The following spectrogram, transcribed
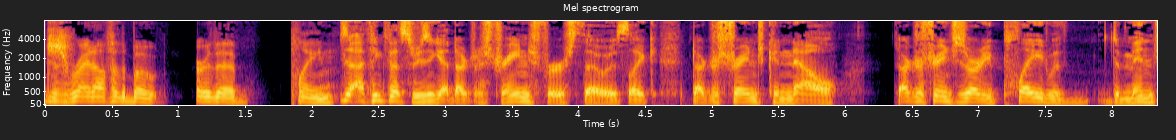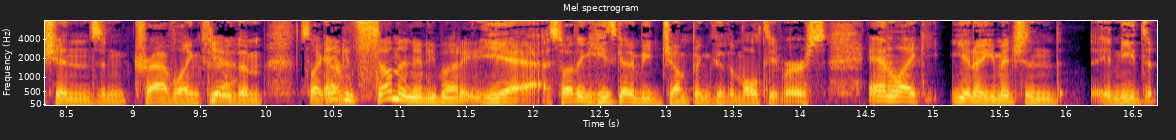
just right off of the boat or the plane. I think that's the reason you got Doctor Strange first, though, is like Doctor Strange can now. Doctor Strange has already played with dimensions and traveling through Yeah. them. So like, He I'm, can summon anybody. yeah. So I think he's going to be jumping through the multiverse. And like, you know, you mentioned it needs a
